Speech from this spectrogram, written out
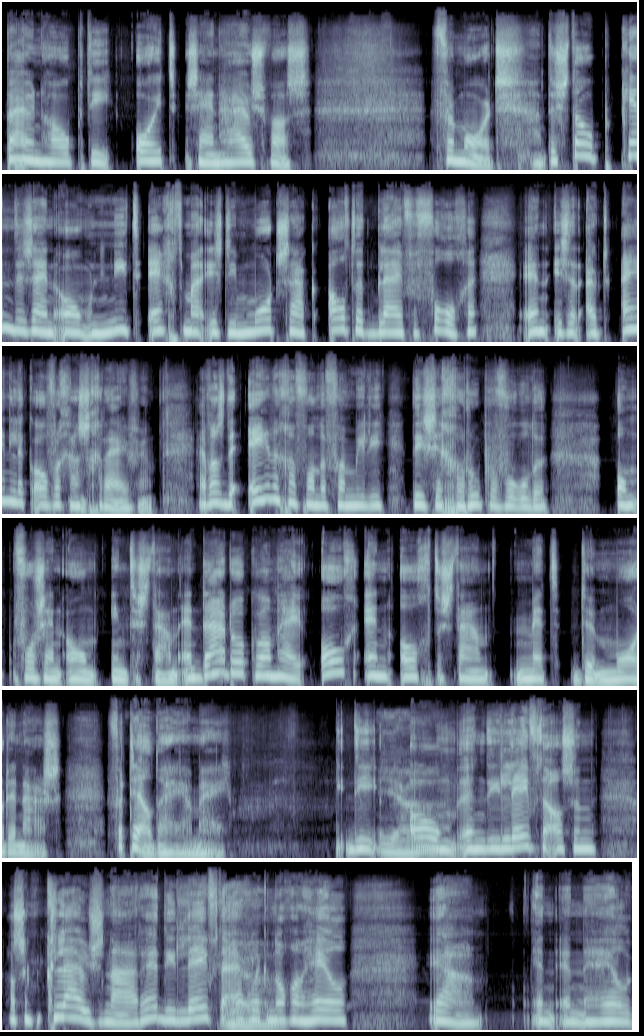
puinhoop die ooit zijn huis was vermoord. De Stoop kende zijn oom niet echt, maar is die moordzaak altijd blijven volgen en is er uiteindelijk over gaan schrijven. Hij was de enige van de familie die zich geroepen voelde om voor zijn oom in te staan. En daardoor kwam hij oog en oog te staan met de moordenaars, vertelde hij aan mij. Die oom, en die leefde als een, als een kluisnaar. Hè? Die leefde eigenlijk nog een heel, ja, een, een heel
